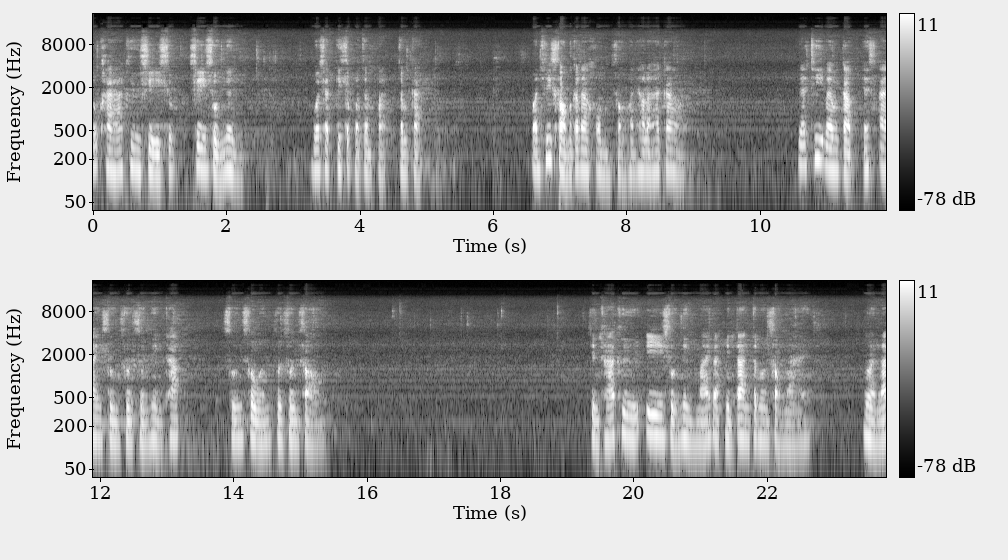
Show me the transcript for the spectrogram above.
ลูกค้าคือ 401 บริษัทกิสปอร์ตจำกัดจำกัด วันที่ 2 มกราคม 2559 และที่ใบกำกับ SI 0001ทับ00002 สินค้าคือ E 0 1ไม้แบดมินตันจำนวน 2 ไม้ หน่วยละ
